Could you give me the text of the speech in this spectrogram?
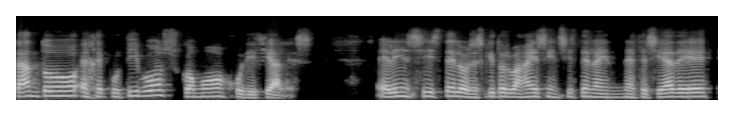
tanto ejecutivos como judiciales. Él insiste, los escritos bajáis insisten en la necesidad de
